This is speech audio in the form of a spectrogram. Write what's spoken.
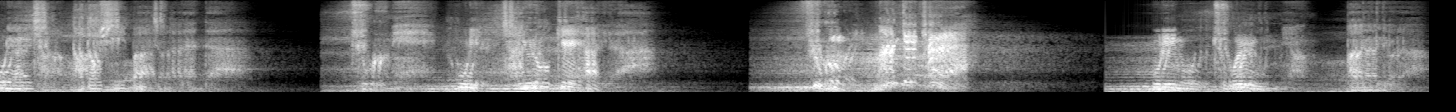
모래알처럼 덧없이 빠져나간다. 죽음이 우리를 자유롭게 하리라. 죽음을 만끽해라! 우리 모두 죽을 운명 받아들여라.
